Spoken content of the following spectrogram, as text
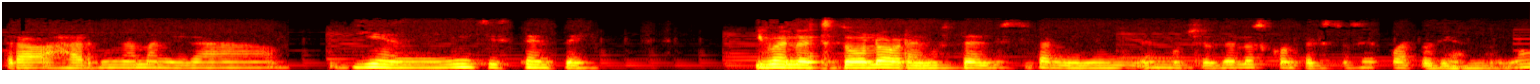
trabajar de una manera bien insistente. Y bueno, esto lo habrán ustedes visto también en, muchos de los contextos ecuatorianos, ¿no?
